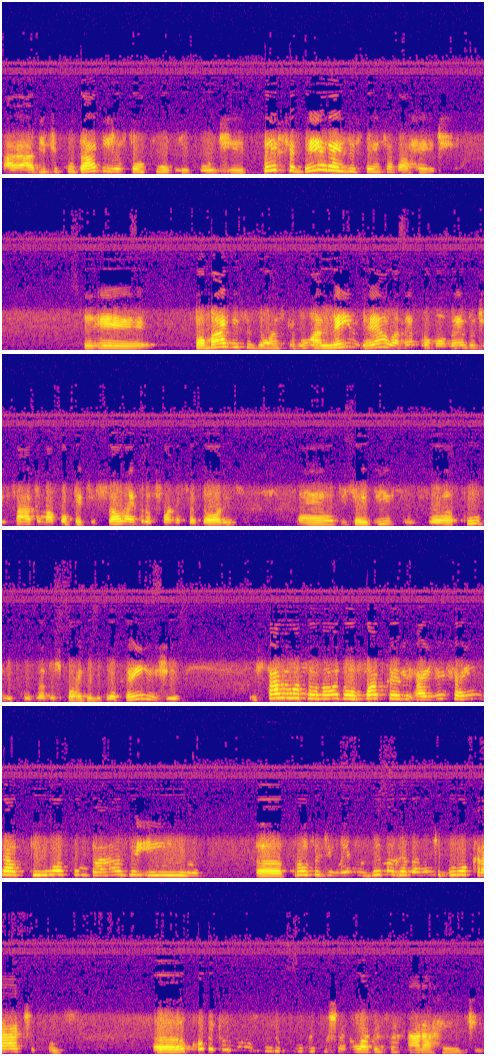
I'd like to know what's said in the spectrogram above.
a, a, dificuldade do gestor público de perceber a existência da rede, e tomar decisões que vão além dela, né, promovendo de fato uma competição entre os fornecedores né, de serviços uh, públicos né, dos quais ele depende, está relacionado ao fato que a gente ainda atua com base em uh, procedimentos demasiadamente burocráticos. Uh, como é que o Ministério Público chegou a desenhar a rede?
